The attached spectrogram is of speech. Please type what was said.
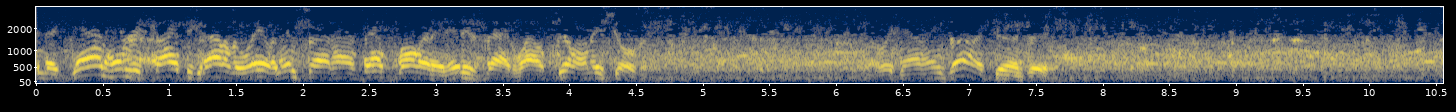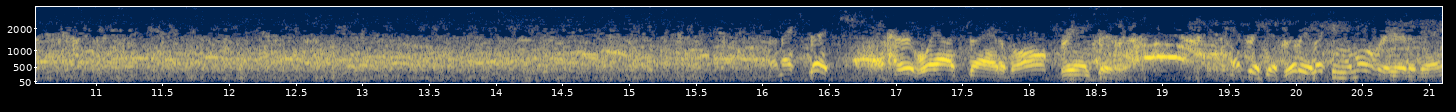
And again, Hendrick tries to get out of the way of an inside high fastball, and it hit his bat while still on his shoulder. So the count hangs on at 2 and 2. Pitch. Curve way outside. of ball, three and two. Hendrick is really looking them over here today.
